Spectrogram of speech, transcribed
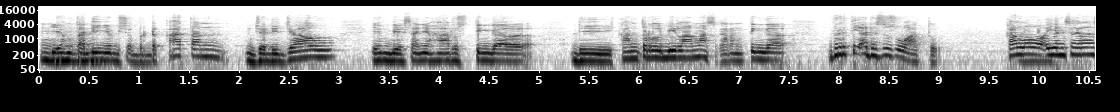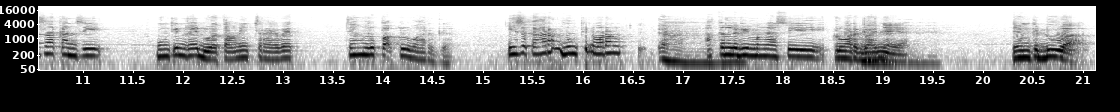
Yang tadinya bisa berdekatan, menjadi jauh. Yang biasanya harus tinggal di kantor lebih lama, sekarang tinggal. Berarti ada sesuatu. Kalau yang saya rasakan sih, mungkin saya dua tahun ini cerewet. Jangan lupa keluarga. Ya sekarang mungkin orang Ya. akan lebih mengasihi keluarganya ya. Yang kedua,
